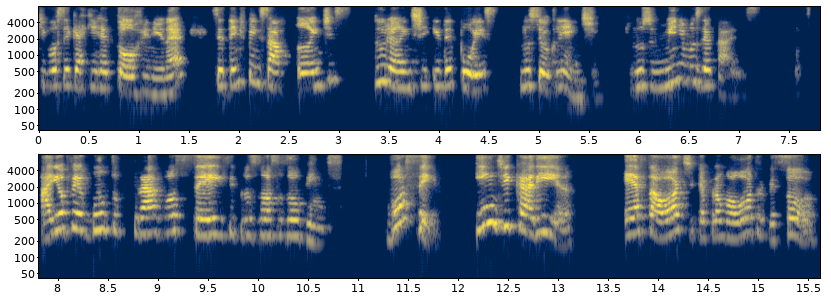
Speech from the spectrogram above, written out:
que você quer que retorne, né? Você tem que pensar antes, durante e depois no seu cliente, nos mínimos detalhes. Aí eu pergunto para vocês e para os nossos ouvintes: você indicaria essa ótica para uma outra pessoa?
